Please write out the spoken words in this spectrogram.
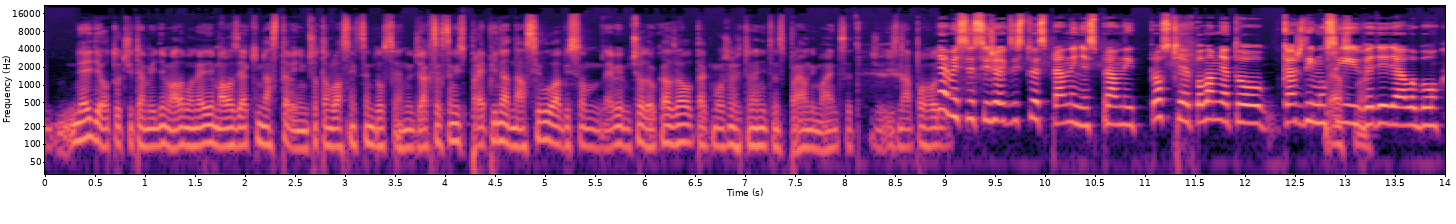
nejde o to, či tam idem alebo nejdem, ale s akým nastavením, čo tam vlastne chcem dosiahnuť. Že ak sa chcem ísť prepínať na silu, aby som neviem čo dokázal, tak možno, že to není ten správny mindset, že ísť na pohodu. Ja myslím si, že existuje správny, nesprávny. Proste podľa mňa to každý musí Jasné. vedieť, alebo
